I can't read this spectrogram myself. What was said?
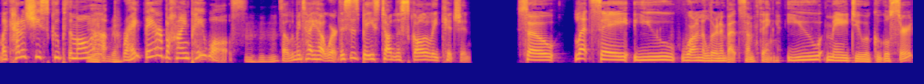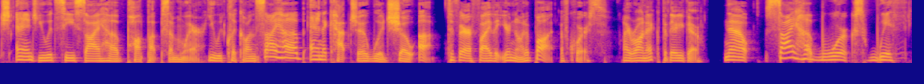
Like, how did she scoop them all Yeah, up, yeah. right? They are behind paywalls. Mm-hmm. So let me tell you how it works. This is based on the scholarly kitchen. So let's say you want to learn about something. You may do a Google search and you would see Sci-Hub pop up somewhere. You would click on Sci-Hub and a CAPTCHA would show up to verify that you're not a bot, of course. Ironic, but there you go. Now, Sci-Hub works with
